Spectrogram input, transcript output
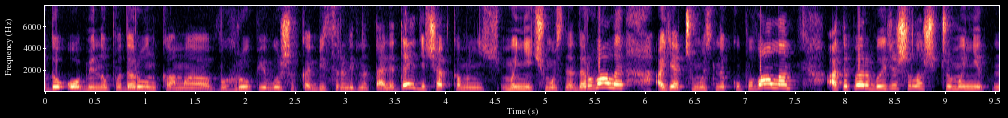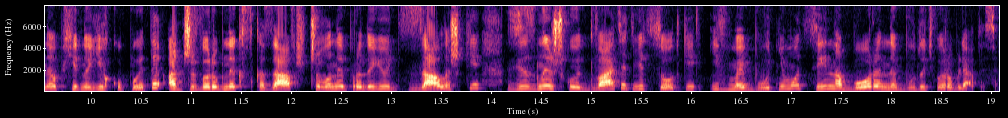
до обміну подарунками в групі Вишивка бісером від Наталі Дей. Дівчатка мені, мені чомусь не дарували, а я чомусь не купувала. А тепер вирішила, що мені необхідно їх купити, адже виробник сказав, що вони продають залишки зі знижкою 20%, і в майбутньому ці набори не будуть вироблятися.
